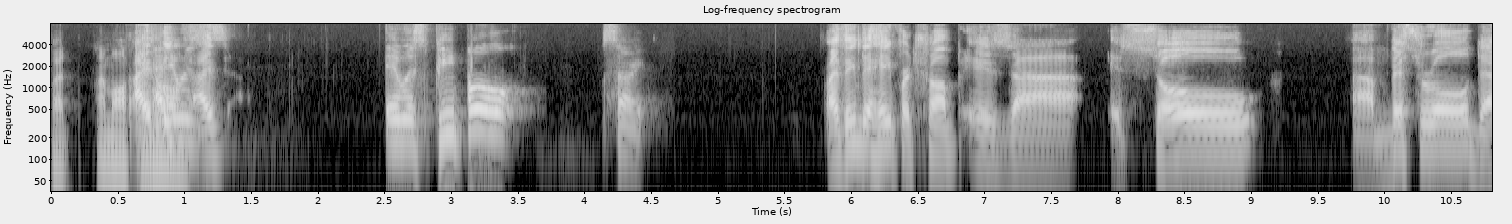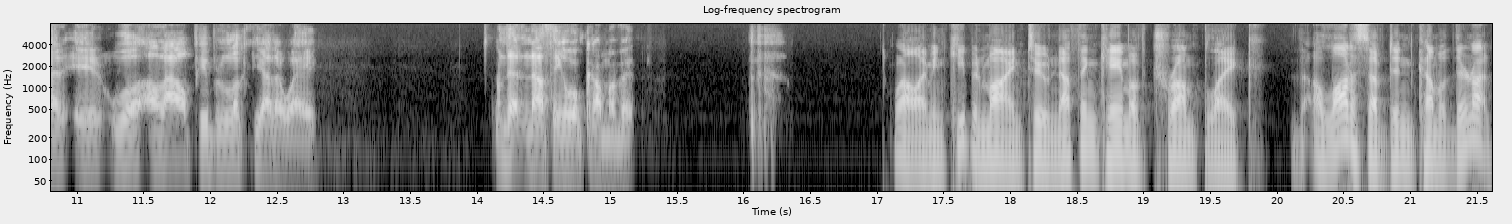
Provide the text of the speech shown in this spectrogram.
But I'm off. the I think it was it was people. Sorry, I think the hate for Trump is uh, is so uh, visceral that it will allow people to look the other way, and that nothing will come of it. Well, I mean, keep in mind too, nothing came of Trump. Like a lot of stuff didn't come up. They're not.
